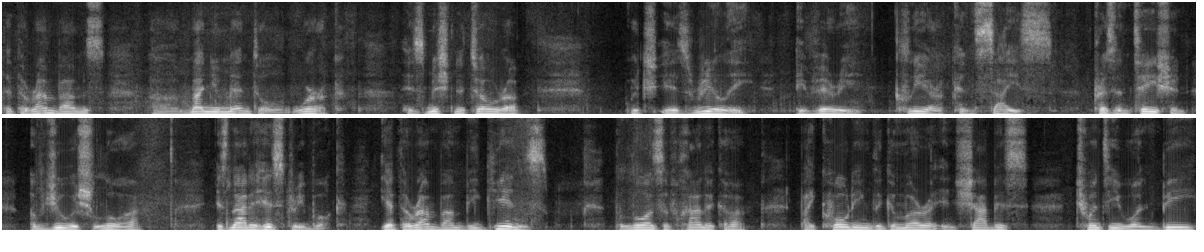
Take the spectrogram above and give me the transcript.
that the Rambam's uh, monumental work, his Mishnah Torah, which is really a very clear, concise presentation of Jewish law, is not a history book. Yet the Rambam begins the laws of Hanukkah by quoting the Gemara in Shabbos 21b,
